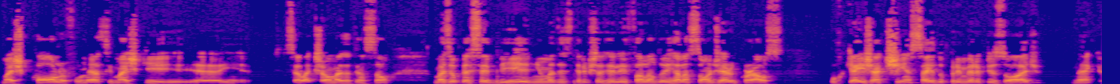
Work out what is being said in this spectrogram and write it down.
mais colorful, né? Assim, mais que, é, sei lá, que chama mais atenção. Mas eu percebi em uma das entrevistas dele falando em relação ao Jerry Krause, porque aí já tinha saído o primeiro episódio, né? Que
